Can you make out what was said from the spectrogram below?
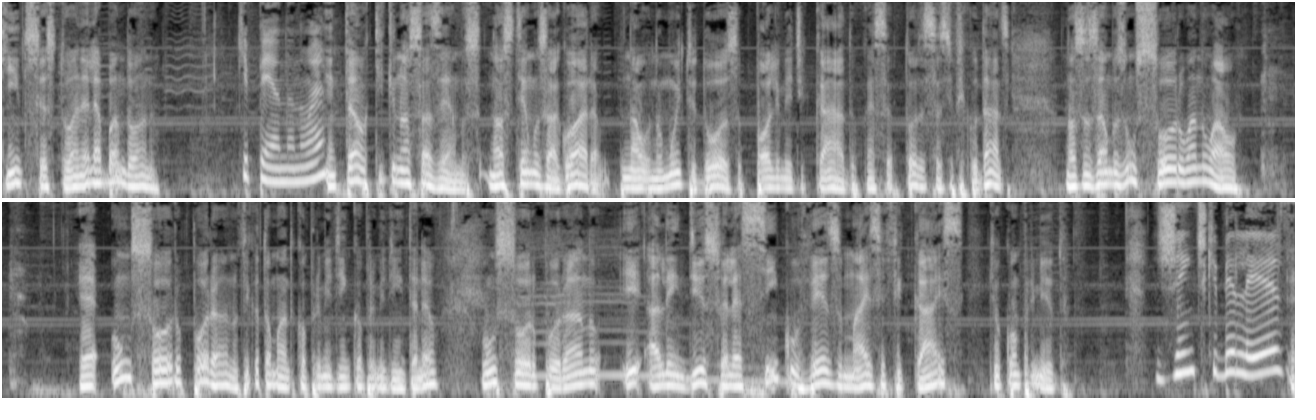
quinto, sexto ano ele abandona. Que pena, não é? Então, o que, que nós fazemos? Nós temos agora, no, no muito idoso, polimedicado, com essa, todas essas dificuldades, nós usamos um soro anual. É um soro por ano. Fica tomando comprimidinho, comprimidinho, entendeu? Um soro por ano e, além disso, ele é cinco vezes mais eficaz que o comprimido. Gente, que beleza!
